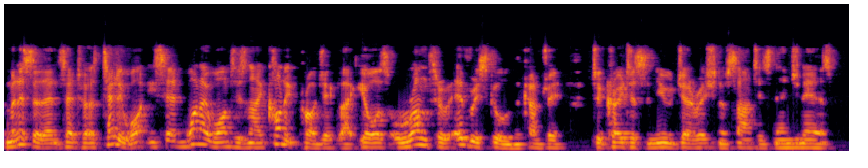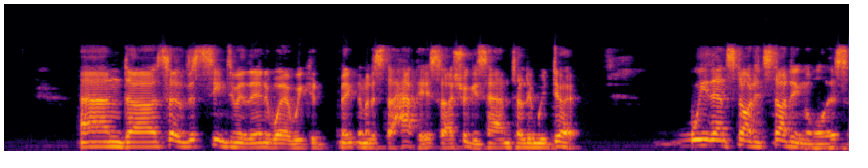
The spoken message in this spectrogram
the minister then said to us, Tell you what, he said, what I want is an iconic project like yours run through every school in the country to create us a new generation of scientists and engineers. And uh, so this seemed to me the only way we could make the minister happy. So I shook his hand, told him we'd do it. We then started studying all this,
